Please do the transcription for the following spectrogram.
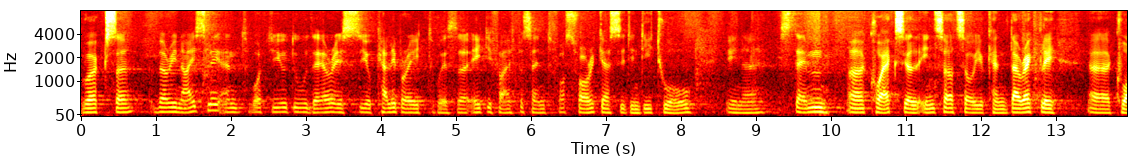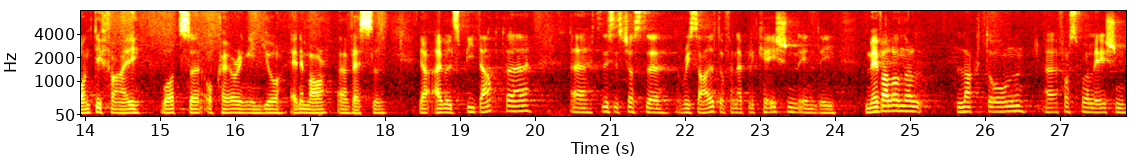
works uh, very nicely. And what you do there is you calibrate with 85% phosphoric acid in D2O in a stem coaxial insert, so you can directly quantify what's occurring in your NMR vessel. Yeah, I will speed up. Uh, this is just the result of an application in the mevalonolactone uh, phosphorylation.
